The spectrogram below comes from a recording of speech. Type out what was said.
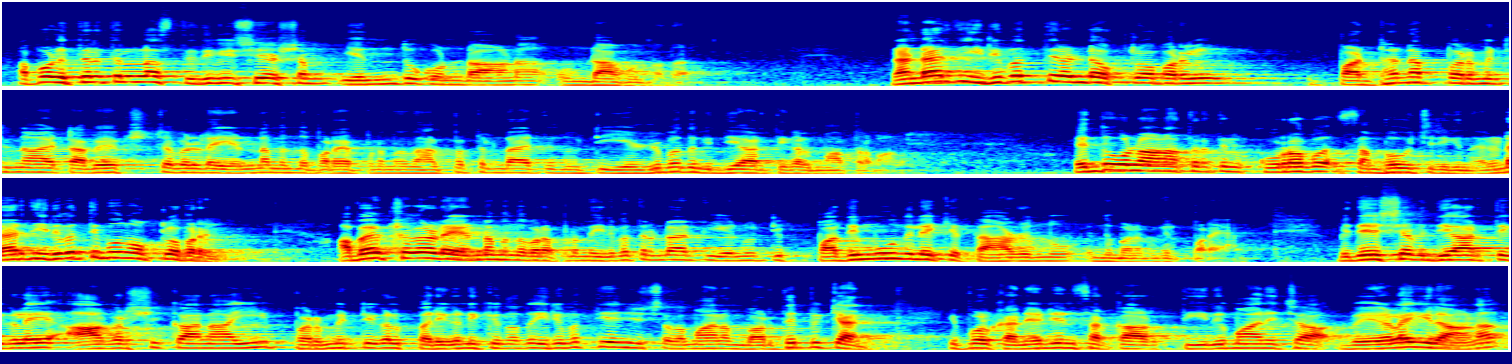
അപ്പോൾ ഇത്തരത്തിലുള്ള സ്ഥിതിവിശേഷം എന്തുകൊണ്ടാണ് ഉണ്ടാകുന്നത്? രണ്ടായിരത്തി ഇരുപത്തിരണ്ട് ഒക്ടോബറിൽ പഠന പെർമിറ്റിനായിട്ട് അപേക്ഷിച്ചവരുടെ എണ്ണം എന്ന് പറയപ്പെടുന്നത് നാൽപ്പത്തിരണ്ടായിരത്തി നൂറ്റി എഴുപത് വിദ്യാർത്ഥികൾ മാത്രമാണ്. എന്തുകൊണ്ടാണ് അത്തരത്തിൽ കുറവ് സംഭവിച്ചിരിക്കുന്നത്? രണ്ടായിരത്തി ഇരുപത്തി മൂന്ന് ഒക്ടോബറിൽ അപേക്ഷകരുടെ എണ്ണം എന്ന് പറയപ്പെടുന്നത് ഇരുപത്തിരണ്ടായിരത്തി എണ്ണൂറ്റി പതിമൂന്നിലേക്ക് താഴുന്നു എന്ന് വേണമെങ്കിൽ പറയാം. വിദേശ വിദ്യാർത്ഥികളെ ആകർഷിക്കാനായി പെർമിറ്റുകൾ പരിഗണിക്കുന്നത് ഇരുപത്തിയഞ്ച് ശതമാനം വർദ്ധിപ്പിക്കാൻ ഇപ്പോൾ കനേഡിയൻ സർക്കാർ തീരുമാനിച്ച വേളയിലാണ്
